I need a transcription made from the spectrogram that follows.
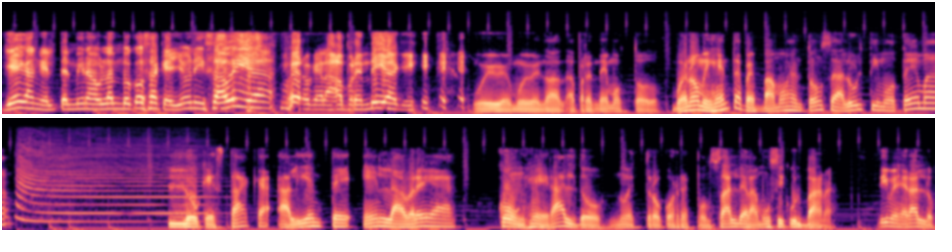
llegan, él termina hablando cosas que yo ni sabía, pero que las aprendí aquí. Muy bien, muy bien, aprendemos todo. Bueno, mi gente, pues vamos entonces al último tema. Lo que está caliente en la brea con Geraldo, nuestro corresponsal de la música urbana. Dime, Geraldo.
